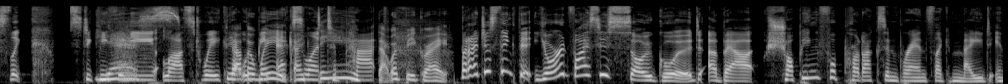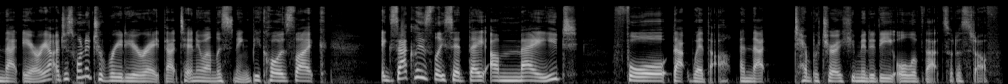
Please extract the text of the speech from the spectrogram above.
slick sticky Yes. thingy last week. The that other would be week, excellent to pack. That would be great. But I just think that your advice is so good about shopping for products and brands like made in that area. I just wanted to reiterate that to anyone listening because, like, exactly as Leigh said, they are made for that weather and that temperature, humidity, all of that sort of stuff.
